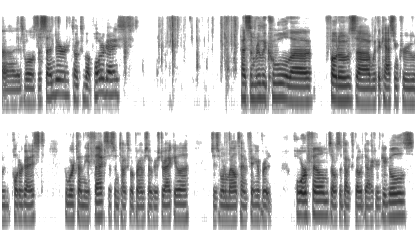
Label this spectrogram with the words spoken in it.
uh, as well as the Sender, Talks about Poltergeist. Has some really cool uh, photos uh, with the cast and crew of Poltergeist who worked on the effects. This one talks about Bram Stoker's Dracula which is one of my all-time favorite horror films. also talks about Dr. Giggles,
